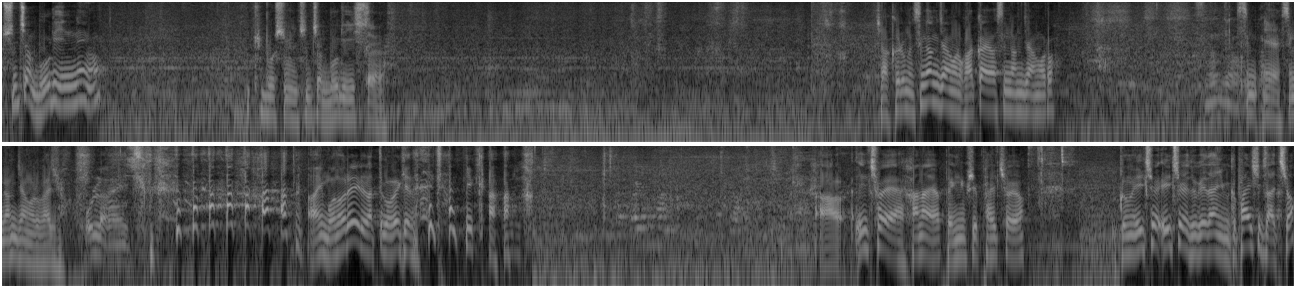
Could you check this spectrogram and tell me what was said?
진짜 물이 있네요 이렇게 보시면 진짜 물이 있어요 자 그러면 승강장으로 갈까요? 승강장으로? 승강장 승, 예 승강장으로 가죠. 올라가야지. 아니 모노레일 놔두고 왜 계단을 탑니까? 아 1초에 하나요? 168초요? 그러면 1초, 1초에 두 계단입니까 84초?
